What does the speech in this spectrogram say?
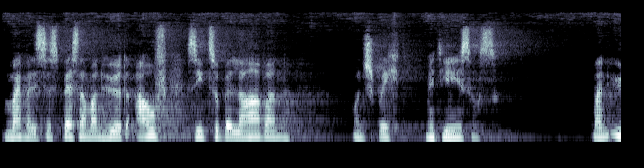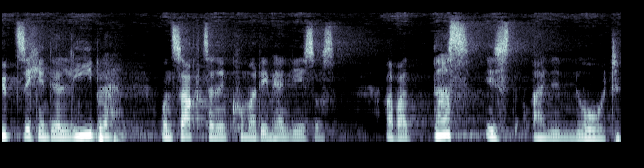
Manchmal ist es besser, man hört auf, sie zu belabern und spricht mit Jesus. Man übt sich in der Liebe und sagt seinen Kummer dem Herrn Jesus. Aber das ist eine Not,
